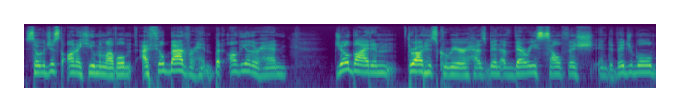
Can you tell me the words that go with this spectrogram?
So, just on a human level, I feel bad for him. But on the other hand, Joe Biden, throughout his career, has been a very selfish individual.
